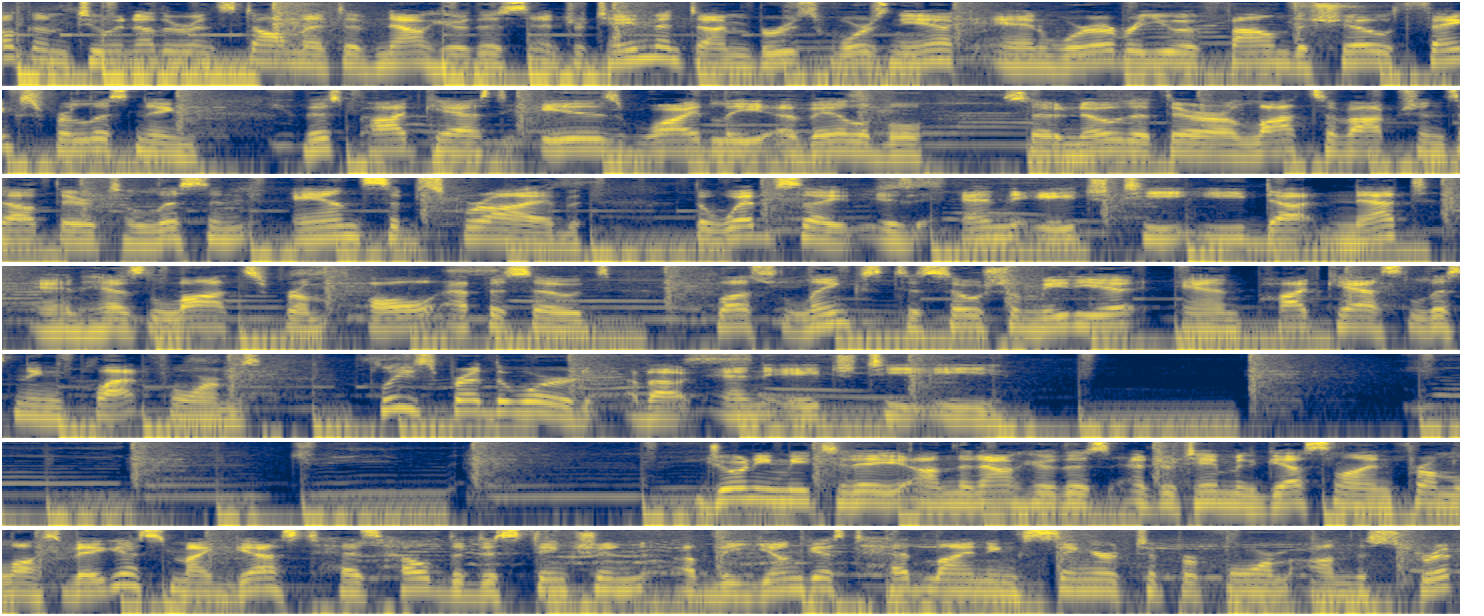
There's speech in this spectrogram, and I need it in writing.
Welcome to another installment of Now Hear This Entertainment. I'm Bruce Wozniak, and wherever you have found the show, thanks for listening. This podcast is widely available, so know that there are lots of options out there to listen and subscribe. The website is nhte.net and has lots from all episodes, plus links to social media and podcast listening platforms. Please spread the word about NHTE. Joining me today on the Now Hear This Entertainment guest line from Las Vegas, my guest has held the distinction of the youngest headlining singer to perform on the strip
